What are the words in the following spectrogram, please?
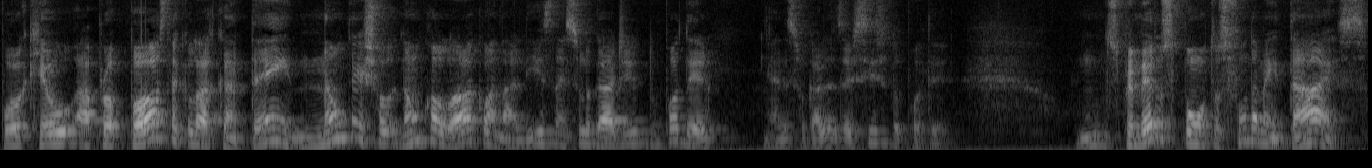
porque o, a proposta que o Lacan tem não, deixou, não coloca o analista nesse lugar de, do poder, né, nesse lugar do exercício do poder. Um dos primeiros pontos fundamentais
